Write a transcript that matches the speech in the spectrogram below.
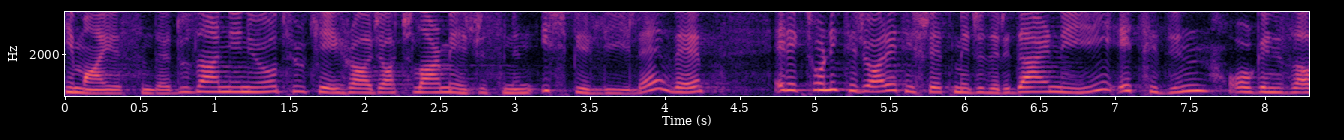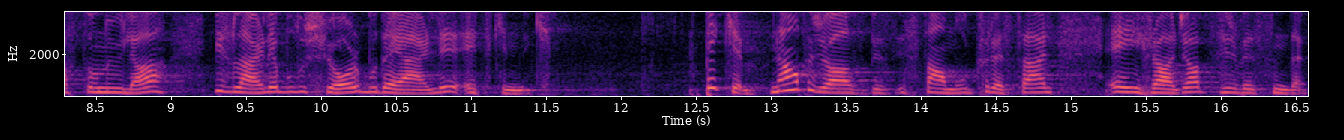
himayesinde düzenleniyor. Türkiye İhracatçılar Meclisi'nin işbirliğiyle ve Elektronik Ticaret İşletmecileri Derneği ETİD'in organizasyonuyla bizlerle buluşuyor bu değerli etkinlik. Peki ne yapacağız biz İstanbul Küresel E-İhracat Zirvesi'nde?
